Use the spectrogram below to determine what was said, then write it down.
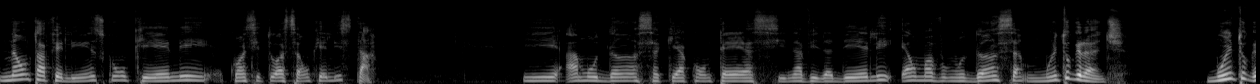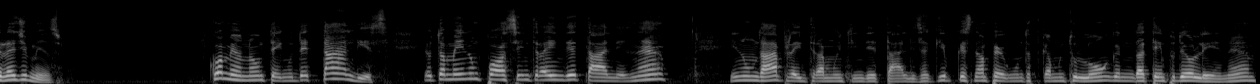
Não está feliz com o que ele, com a situação que ele está. E a mudança que acontece na vida dele é uma mudança muito grande. Muito grande mesmo. Como eu não tenho detalhes, eu também não posso entrar em detalhes, né? E não dá para entrar muito em detalhes aqui, porque senão a pergunta fica muito longa e não dá tempo de eu ler, né?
